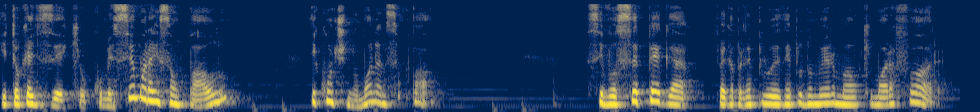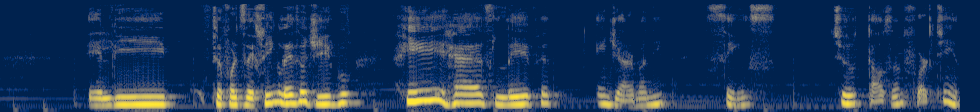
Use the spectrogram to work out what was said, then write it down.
Então quer dizer que eu comecei a morar em São Paulo e continuo morando em São Paulo. Se você pegar Pega, por exemplo, o exemplo do meu irmão que mora fora. Ele, se eu for dizer isso em inglês, eu digo He has lived in Germany since 2014.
